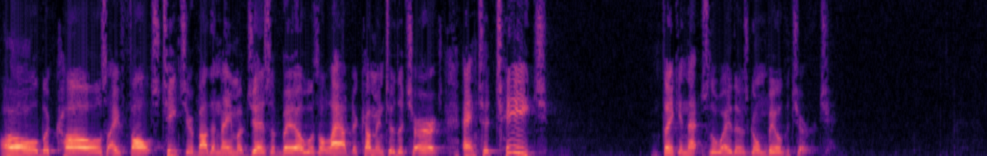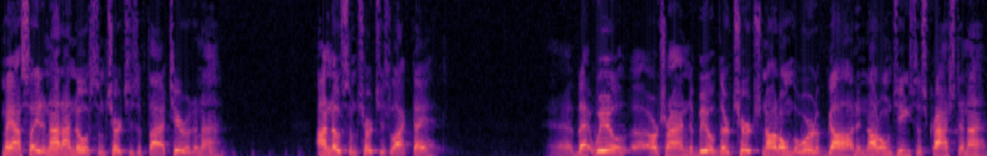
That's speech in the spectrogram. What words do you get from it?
All because a false teacher by the name of Jezebel was allowed to come into the church and to teach, thinking that's the way they was going to build the church. May I say tonight, I know some churches of Thyatira tonight. I know some churches like that. Uh, that will uh, are trying to build their church not on the Word of God and not on Jesus Christ tonight,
